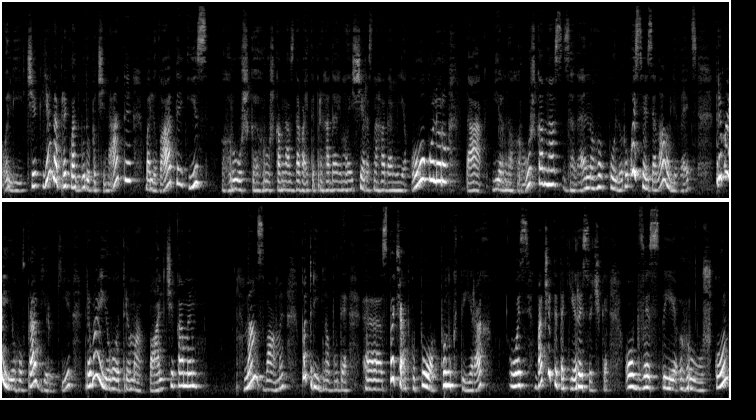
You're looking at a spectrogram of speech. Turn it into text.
олівчик. Я, наприклад, буду починати малювати із грушки. Грушка в нас, давайте пригадаємо і ще раз нагадаємо, якого кольору. Так, вірно, грушка в нас зеленого кольору. Ось я взяла олівець, тримаю його в правій руці, тримаю його трьома пальчиками. Нам з вами потрібно буде е, спочатку по пунктирах, ось, бачите такі рисочки, обвести грушку.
